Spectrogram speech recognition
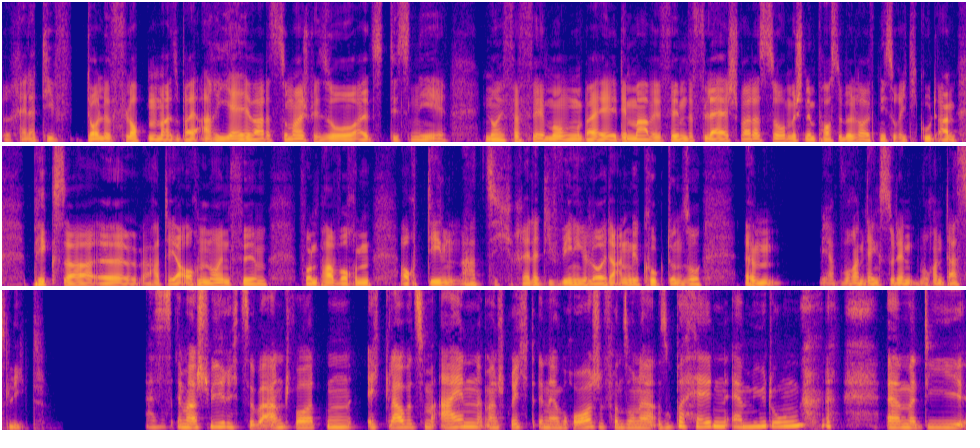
relativ dolle floppen. Also bei Ariel war das zum Beispiel so als Disney-Neuverfilmung. Bei dem Marvel-Film The Flash war das so. Mission Impossible läuft nicht so richtig gut an. Pixar äh, hatte ja auch einen neuen Film vor ein paar Wochen. Auch den hat sich relativ wenige Leute angeguckt und so. Ähm, ja, woran denkst du denn, woran das liegt? Es ist immer schwierig zu beantworten. Ich glaube zum einen, man spricht in der Branche von so einer Superheldenermüdung. ähm, die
